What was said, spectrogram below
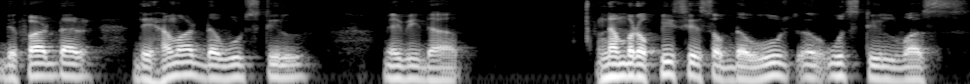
they further they hammered the wootz steel maybe the number of pieces of the wootz, uh, wootz steel was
